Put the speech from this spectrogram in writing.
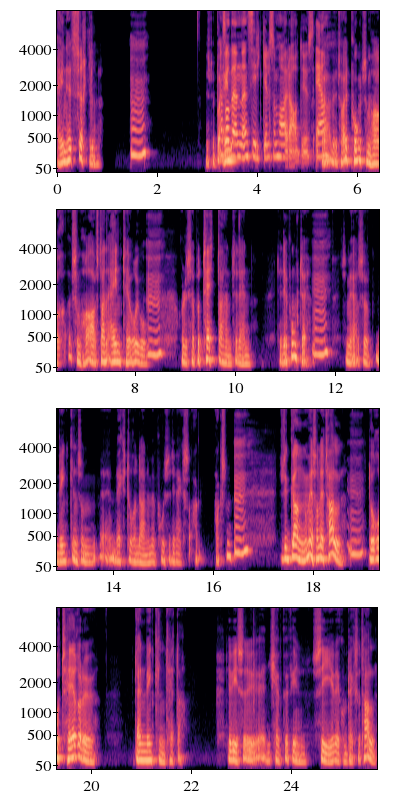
enhetssirkelen Mm. Altså en- den, en sirkel som har radius 1. Ja, vi tar et punkt som har, som har avstand 1 til origo, Mm. og du ser på tettaen til, den, til det punktet, Mm. som er altså vinkelen som eh, vektoren danner med positiv aksen. Mm. Hvis du ganger med sånne tall, Mm. da roterer du den vinkelen tetta. Det viser en kjempefin side ved komplekse tall.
